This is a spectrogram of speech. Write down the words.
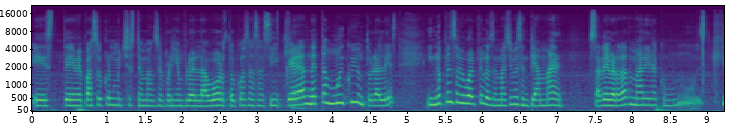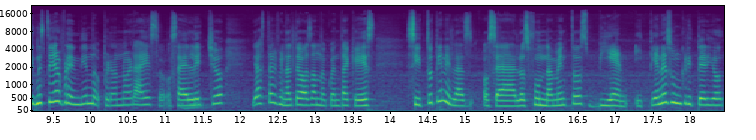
este, me pasó con muchos temas, por ejemplo, el aborto, cosas así, que Sí. eran neta muy coyunturales y no pensaba igual que los demás, yo me sentía mal. O sea, de verdad mal, era como, no, es que no estoy aprendiendo, pero no era eso. O sea, el hecho, ya hasta el final te vas dando cuenta que es, si tú tienes las, o sea, los fundamentos bien y tienes un criterio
